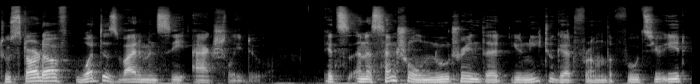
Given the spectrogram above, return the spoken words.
To start off, what does vitamin C actually do? It's an essential nutrient that you need to get from the foods you eat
